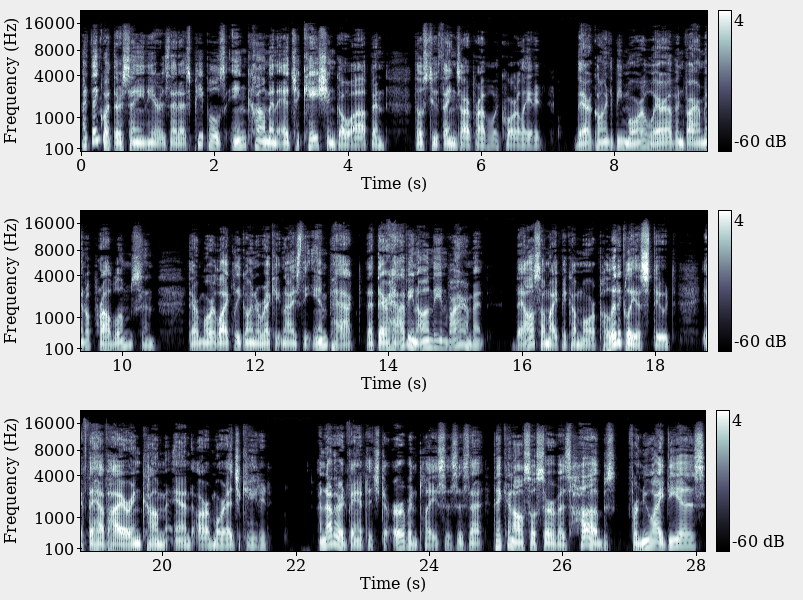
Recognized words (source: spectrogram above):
I think what they're saying here is that as people's income and education go up, and those two things are probably correlated, they're going to be more aware of environmental problems and they're more likely going to recognize the impact that they're having on the environment. They also might become more politically astute if they have higher income and are more educated. Another advantage to urban places is that they can also serve as hubs for new ideas,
